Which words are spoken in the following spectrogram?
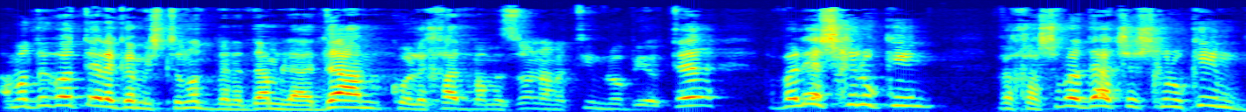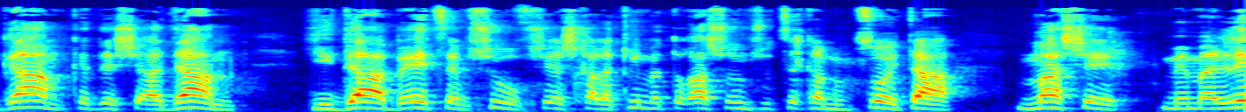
המדרגות האלה גם משתנות בין אדם לאדם, כל אחד במזון המתאים לו ביותר, אבל יש חילוקים, וחשוב לדעת שיש חילוקים גם כדי שאדם ידע בעצם שוב שיש חלקים בתורה שונים שהוא צריך גם למצוא את מה שממלא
